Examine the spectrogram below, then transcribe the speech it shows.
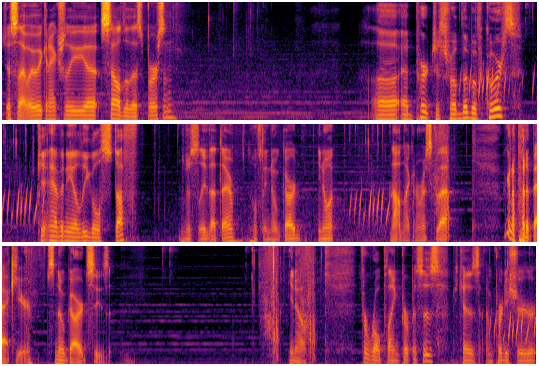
Just so that way we can actually uh, sell to this person. Uh, and purchase from them, of course. Can't have any illegal stuff. I'll just leave that there. Hopefully no guard. You know what? No, I'm not gonna risk that. We're gonna put it back here. So no guard sees it. You know, for role-playing purposes. Because I'm pretty sure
